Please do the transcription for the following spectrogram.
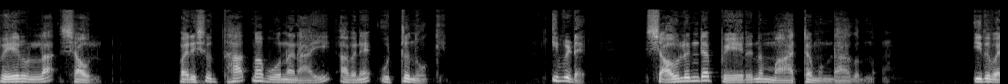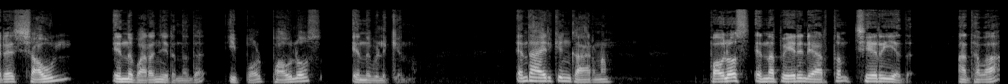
പേരുള്ള ഷൗൽ പരിശുദ്ധാത്മപൂർണനായി അവനെ ഉറ്റുനോക്കി. ഇവിടെ ഷൗലിന്റെ പേരിന് മാറ്റമുണ്ടാകുന്നു. ഇതുവരെ ഷൗൽ എന്ന് പറഞ്ഞിരുന്നത് ഇപ്പോൾ പൗലോസ് എന്ന് വിളിക്കുന്നു. എന്തായിരിക്കും കാരണം? പൗലോസ് എന്ന പേരിന്റെ അർത്ഥം ചെറിയത് അഥവാ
